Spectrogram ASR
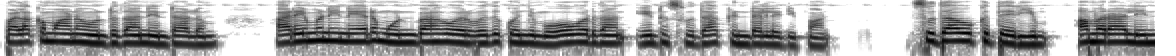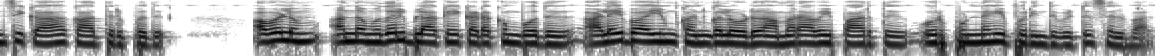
பழக்கமான ஒன்றுதான் என்றாலும் அரை மணி நேரம் முன்பாக வருவது கொஞ்சம் ஓவர்தான் என்று சுதா கிண்டலடிப்பான் சுதாவுக்கு தெரியும் அமரா லின்சிக்காக காத்திருப்பது. அவளும் அந்த முதல் பிளாக்கை கடக்கும்போது அலைபாயும் கண்களோடு அமராவை பார்த்து ஒரு புன்னகை புரிந்துவிட்டு செல்வாள்.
